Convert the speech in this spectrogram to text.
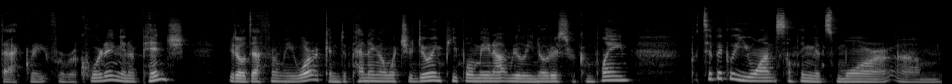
that great for recording in a pinch, it'll definitely work. And depending on what you're doing, people may not really notice or complain. But typically, you want something that's more um,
